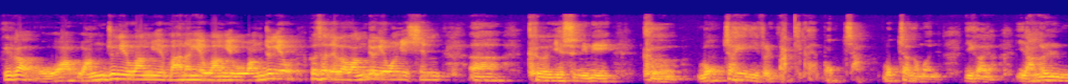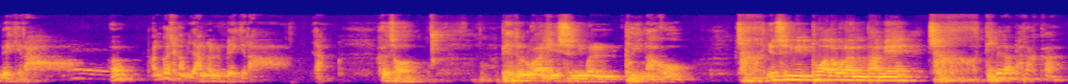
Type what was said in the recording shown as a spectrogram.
그러니까 와- 왕중의 왕이 만왕의 왕이고 왕중의 그래서 내가 왕중의 왕이신 어, 그 예수님이 그 목자의 일을 맡긴 거야 목자. 목자가 뭐냐? 네가 양을 먹이라. 어? 딴 것이 하면 양을 먹이라. 양 그래서 베드로가 예수님을 부인하고 자 예수님이 부활하고 난 다음에 저 티베라 바라카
